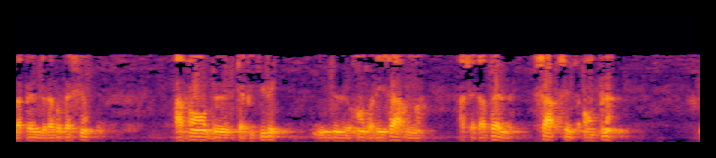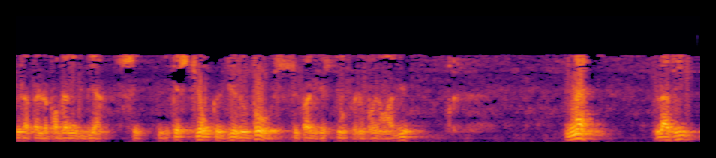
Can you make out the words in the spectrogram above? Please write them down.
l'appel de la vocation avant de capituler ou de rendre les armes à cet appel, ça c'est en plein ce que j'appelle le problème du bien. C'est une question que Dieu nous pose, c'est pas une question que nous posons à Dieu. Mais la vie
